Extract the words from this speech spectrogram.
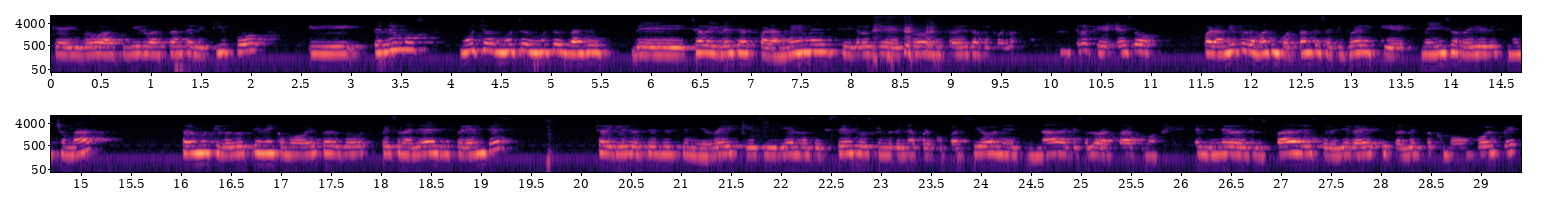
que ayudó a subir bastante el equipo. Y tenemos muchas, muchas, muchas bases de Chava Iglesias para memes, que creo que todos ustedes recuerdan. Entonces creo que eso para mí fue lo más importante, o sea, que fue el que me hizo reír mucho más. Sabemos que los dos tienen como estas dos personalidades diferentes. Chava Iglesias es este mi rey que se vivía en los excesos, que no tenía preocupaciones ni nada, que solo gastaba como el dinero de sus padres, pero llega esto y tal vez fue como un golpe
